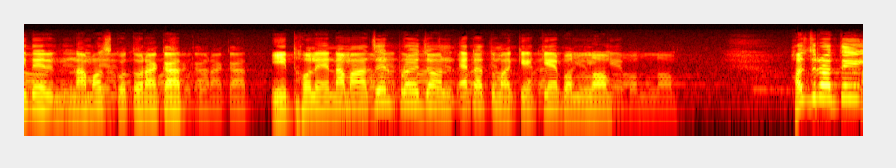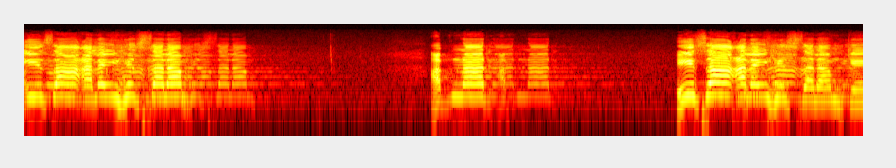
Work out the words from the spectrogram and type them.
ঈদের নামাজ কত রাকাত? ঈদ হলে নামাজের প্রয়োজন, এটা তোমাকে কে বলল? হজরত ঈসা সালাম। আপনার ঈসা আলাইহিস সালামকে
